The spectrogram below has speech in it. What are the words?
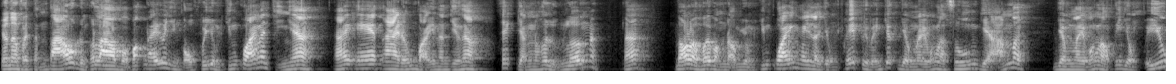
cho nên phải tỉnh táo đừng có lao vào bắt đáy với những cổ phiếu dùng chứng khoán anh chị nha. Ấy ai đúng vậy anh chị nào xét nhận là khối lượng lớn nè. Đó. Đó là với vận động dòng chứng khoán hay là dòng thép thì bản chất dòng này vẫn là xu hướng giảm thôi dòng này vẫn là cái dòng yếu.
